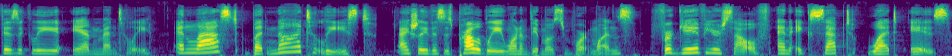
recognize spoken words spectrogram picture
physically and mentally. And last but not least, actually, this is probably one of the most important ones forgive yourself and accept what is.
